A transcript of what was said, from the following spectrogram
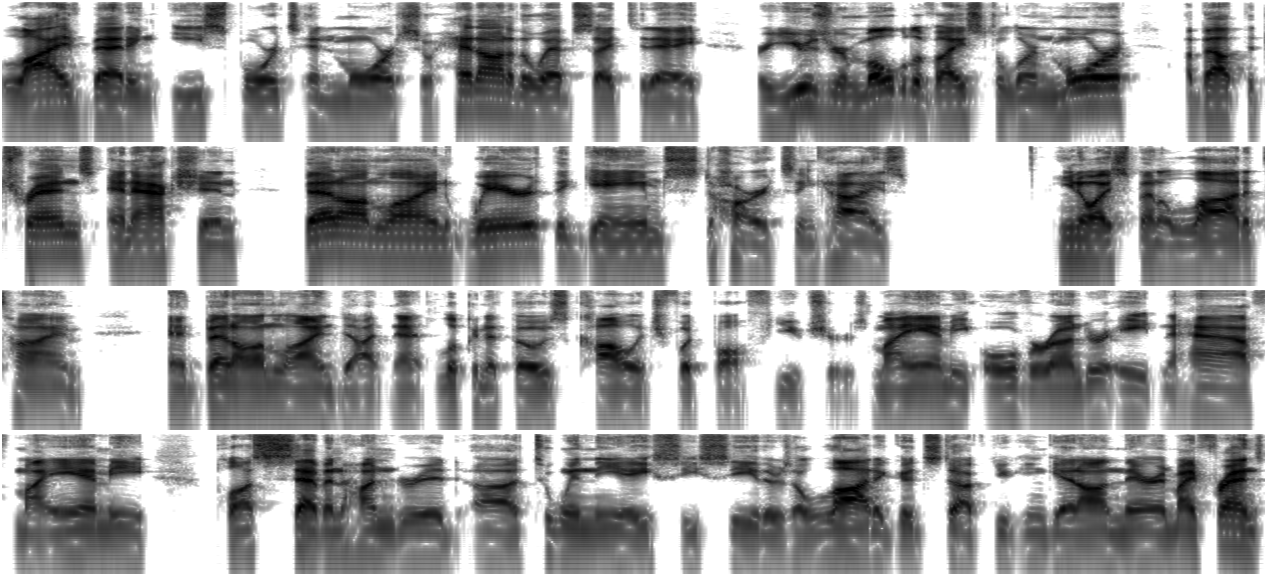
live betting, esports, and more. So head on to the website today or use your mobile device to learn more about the trends and action. Bet online where the game starts. And guys, you know, I spent a lot of time at betonline.net looking at those college football futures. Miami over under eight and a half, Miami plus 700 uh, to win the ACC. There's a lot of good stuff you can get on there. And my friends,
